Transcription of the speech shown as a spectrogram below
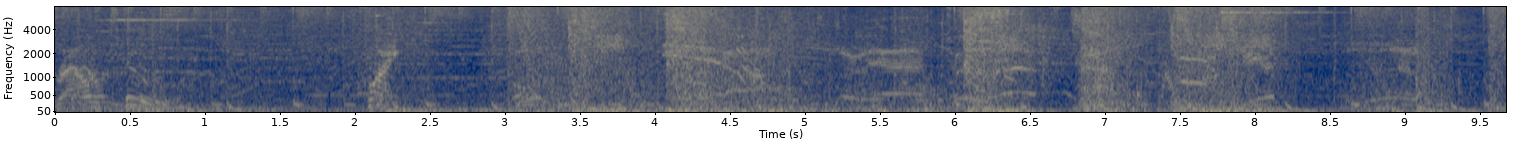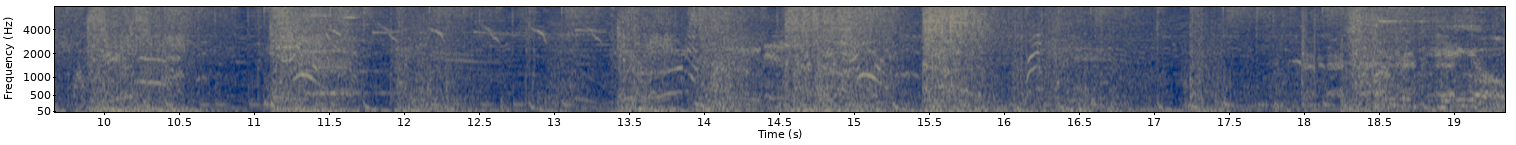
Round two. Fight! KO.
